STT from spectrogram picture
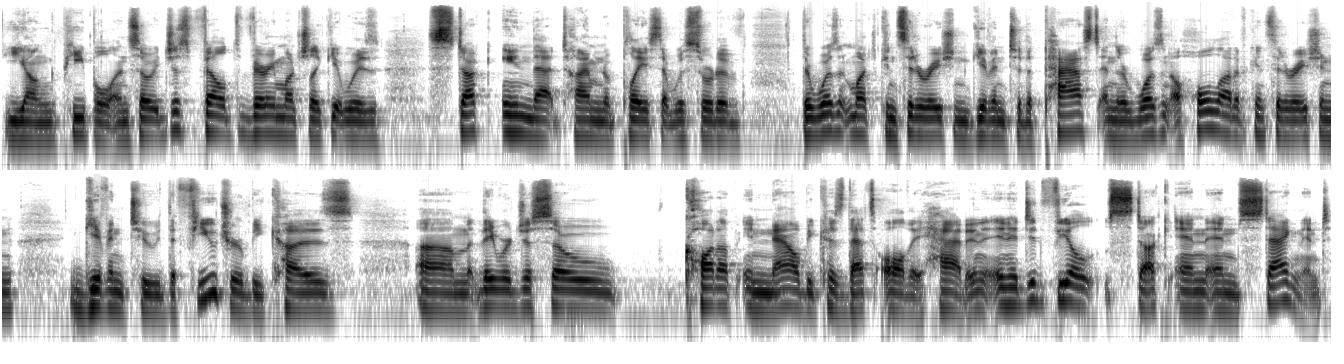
young people. And so it just felt very much like it was stuck in that time and a place that was sort of there wasn't much consideration given to the past and there wasn't a whole lot of consideration given to the future because um, they were just so caught up in now because that's all they had. And, and it did feel stuck and, and stagnant.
